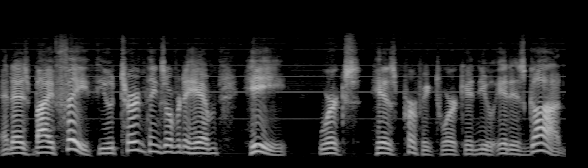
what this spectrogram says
And as by faith you turn things over to him, he works his perfect work in you. It is God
